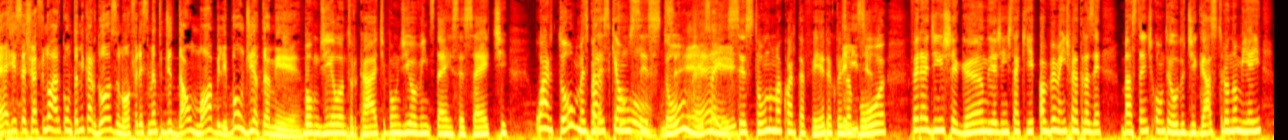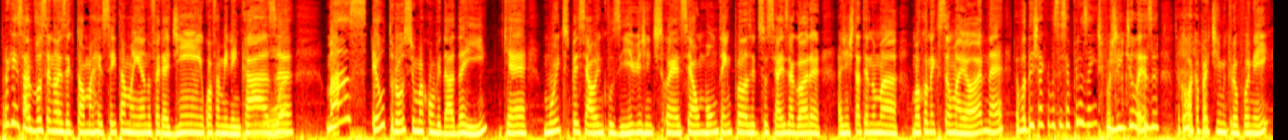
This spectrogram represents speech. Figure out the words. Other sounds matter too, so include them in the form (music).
RC Chef no ar com Tami Cardoso, no oferecimento de Down Mobile. Bom dia, Tami. Bom dia, Luan Turcati. Bom dia, ouvintes da RC7 quartou, mas Quartou. parece que é um sextou, é, né? Sextou numa quarta-feira, coisa Delícia. boa. Feriadinho chegando e a gente tá aqui, obviamente, para trazer bastante conteúdo de gastronomia aí. Para quem sabe você não executar uma receita amanhã no feriadinho, com a família em casa. Boa mas eu trouxe uma convidada aí, que é muito especial, inclusive. A gente se conhece há um bom tempo pelas redes sociais e agora a gente está tendo uma, uma conexão maior, né? Eu vou deixar que você se apresente, por gentileza. Você coloca pertinho o microfone aí.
